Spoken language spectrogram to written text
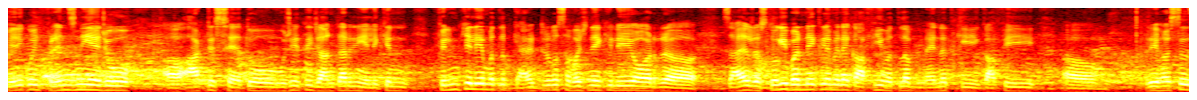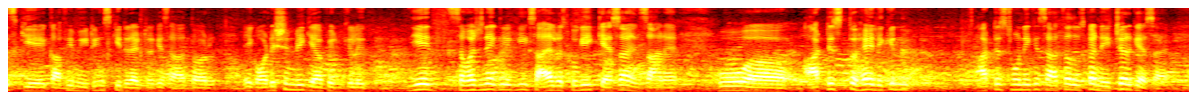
मेरे कोई फ्रेंड्स नहीं है जो आर्टिस्ट हैं तो मुझे इतनी जानकारी नहीं है, लेकिन फ़िल्म के लिए मतलब कैरेक्टर को समझने के लिए और साहिल रस्तोगी बनने के लिए मैंने काफ़ी मतलब मेहनत की, काफ़ी रिहर्सल्स किए, काफ़ी मीटिंग्स की डायरेक्टर के साथ और एक ऑडिशन भी किया फ़िल्म के लिए। ये समझने के लिए कि साहिल रस्तोगी कैसा इंसान है, वो आर्टिस्ट तो है, लेकिन आर्टिस्ट होने के साथ साथ उसका नेचर कैसा है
